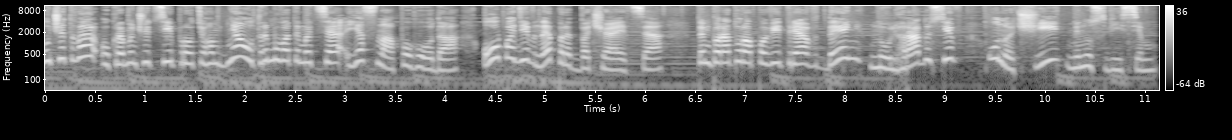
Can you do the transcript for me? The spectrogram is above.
У четвер у Кременчуці протягом дня утримуватиметься ясна погода. Опадів не передбачається. Температура повітря в день 0 градусів, уночі мінус 8.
